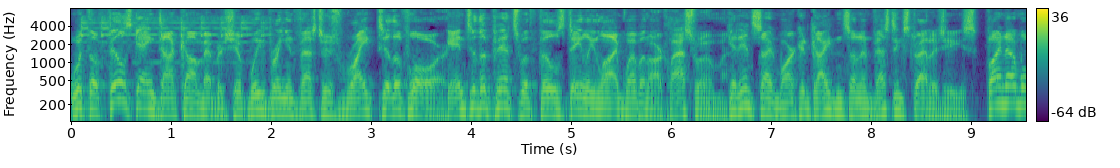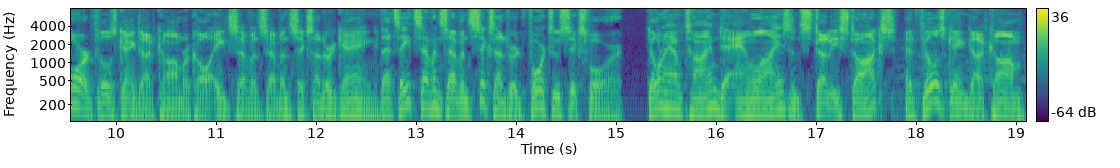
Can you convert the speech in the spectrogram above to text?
With the philsgang.com membership, we bring investors right to the floor, into the pits with Phil's daily live webinar classroom. Get inside market guidance on investing strategies. Find out more at philsgang.com or call 877 600 GANG. That's 877 600 4264. Don't have time to analyze and study stocks? At philsgang.com,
